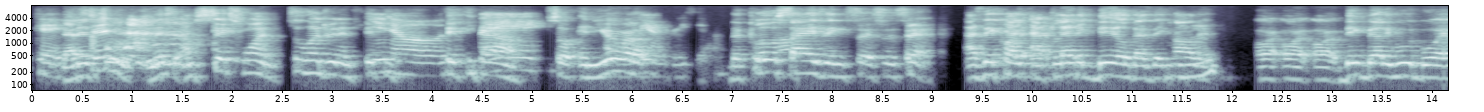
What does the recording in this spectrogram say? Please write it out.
okay. That is true. Listen, I'm 6'1", 250 you know, 50 pounds. So in oh, Europe, in Greece, yeah. the clothes sizing, so, so, so, as they call it, athletic build, as they call it, mm-hmm. or or or big belly wood boy.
